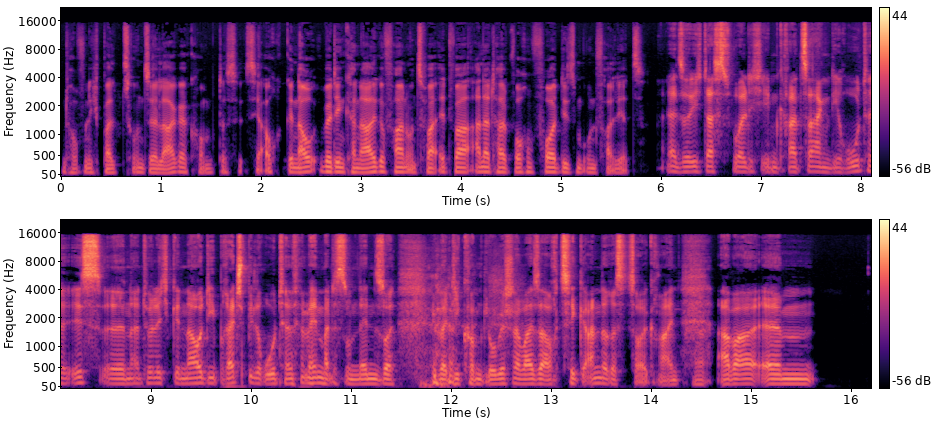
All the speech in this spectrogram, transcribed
und hoffentlich bald zu unser Lager kommt kommt. Das ist ja auch genau über den Kanal gefahren und zwar etwa anderthalb Wochen vor diesem Unfall jetzt. Also ich, das wollte ich eben gerade sagen. Die Route ist äh, natürlich genau die Brettspielroute, wenn man das so nennen soll. Über die kommt logischerweise auch zig anderes Zeug rein. Ja. Aber ähm,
